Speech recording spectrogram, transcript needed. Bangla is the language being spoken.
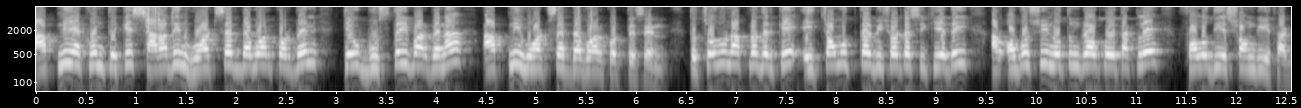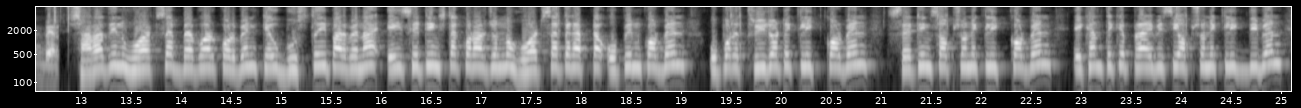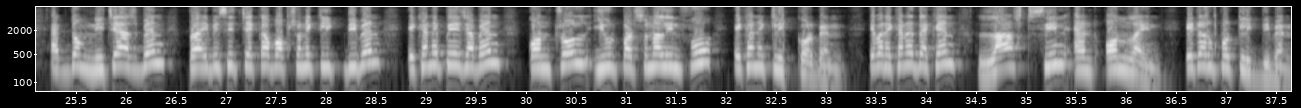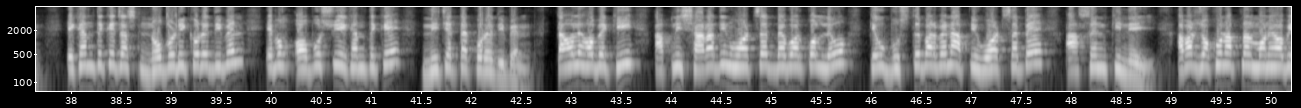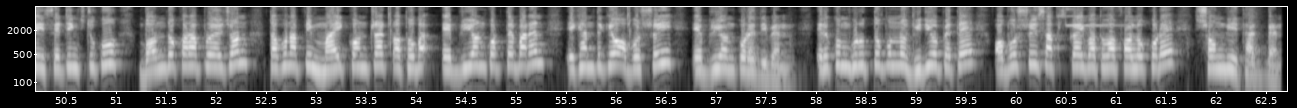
আপনি এখন থেকে সারাদিন হোয়াটসঅ্যাপ ব্যবহার করবেন কেউ বুঝতেই পারবে না আপনি হোয়াটসঅ্যাপ ব্যবহার করতেছেন। তো চলুন আপনাদেরকে এই চমৎকার বিষয়টা শিখিয়ে দেই আর অবশ্যই নতুন গ্রাহক হয়ে থাকলে ফলো দিয়ে সঙ্গেই থাকবেন। সারাদিন হোয়াটসঅ্যাপ ব্যবহার করবেন, কেউ বুঝতেই পারবে না। এই সেটিংসটা করার জন্য হোয়াটসঅ্যাপের অ্যাপটা ওপেন করবেন, উপরে থ্রি ডটে ক্লিক করবেন সেটিংস অপশনে ক্লিক করবেন, এখান থেকে প্রাইভেসি অপশনে ক্লিক দিবেন, একদম নিচে আসবেন প্রাইভেসি চেক অপশনে ক্লিক দিবেন, এখানে পেয়ে যাবেন কন্ট্রোল ইউর পার্সোনাল ইনফো এখানে ক্লিক করবেন। এবার এখানে দেখেন লাস্ট সিন অ্যান্ড অনলাইন এটার উপর ক্লিক দিবেন। এখান থেকে জাস্ট নোবডি করে দিবেন এবং অবশ্যই এখান থেকে নিচেরটা করে দিবেন। তাহলে হবে কি, আপনি সারাদিন হোয়াটসঅ্যাপ ব্যবহার করলেও কেউ বুঝতে পারবে না আপনি হোয়াটসঅ্যাপে আসেন কি নেই। আবার যখন আপনার মনে হবে এই সেটিংসটুকু বন্ধ করা প্রয়োজন, তখন আপনি মাই কন্ট্রাক্ট অথবা এভরিয়ন করতে পারেন। এখান থেকেও অবশ্যই এভরিয়ন করে দিবেন। এরকম গুরুত্বপূর্ণ ভিডিও পেতে অবশ্যই সাবস্ক্রাইব অথবা ফলো করে সঙ্গেই থাকবেন।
